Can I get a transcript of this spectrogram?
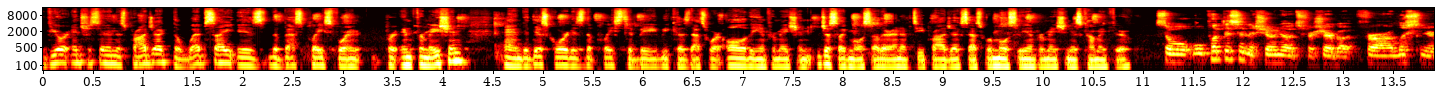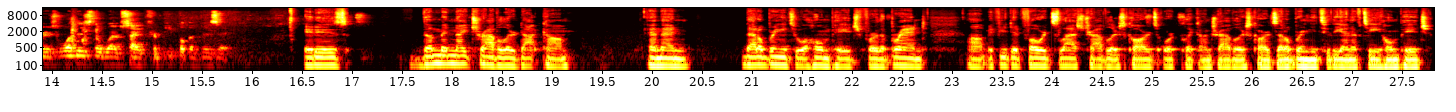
if you're interested in this project the website is the best place for for information and the discord is the place to be because that's where all of the information just like most other nft projects that's where most of the information is coming through. So we'll, we'll put this in the show notes for sure but for our listeners what is the website for people to visit it is themidnighttraveler.com. And then that'll bring you to a homepage for the brand. Um, if you did forward slash travelers cards or click on travelers cards, that'll bring you to the NFT homepage.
